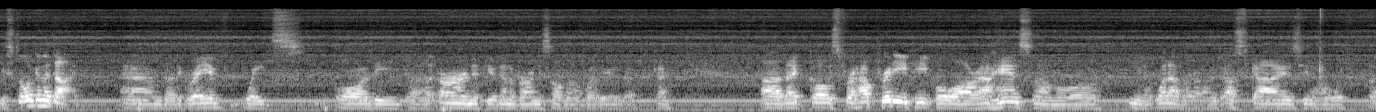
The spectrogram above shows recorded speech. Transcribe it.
You're still going to die, and uh, the grave waits, or the uh, urn if you're going to burn yourself up, whatever to do. Okay. Uh, that goes for how pretty people are, how handsome, or you know, whatever. Uh, us guys, you know, if uh,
